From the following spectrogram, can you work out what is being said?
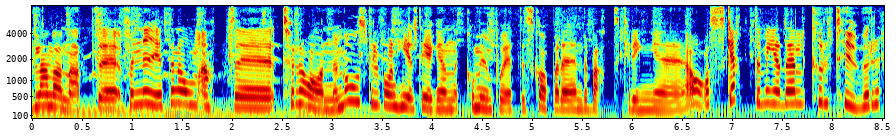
bland annat. Eh, för nyheten om att Tranemo skulle få en helt egen kommunpoet skapade en debatt kring ja, skattemedel, kultur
